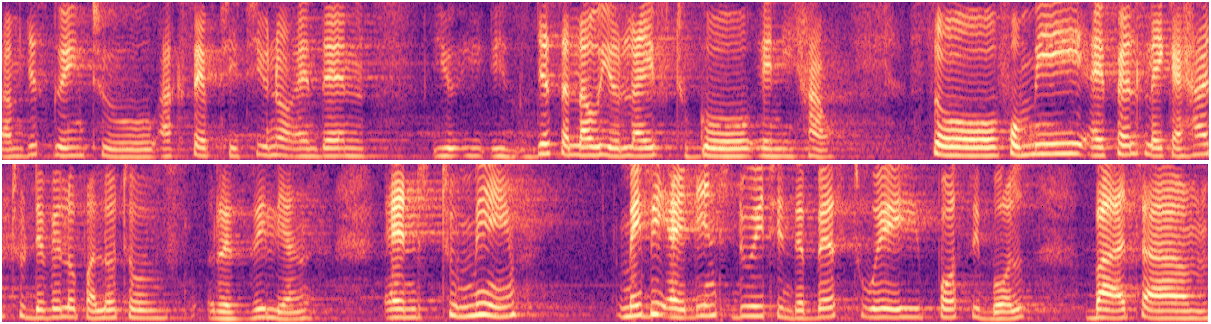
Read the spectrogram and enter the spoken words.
I'm just going to accept it, you know, and then you, you just allow your life to go anyhow. So for me, I felt like I had to develop a lot of resilience. And to me, maybe I didn't do it in the best way possible, but um,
